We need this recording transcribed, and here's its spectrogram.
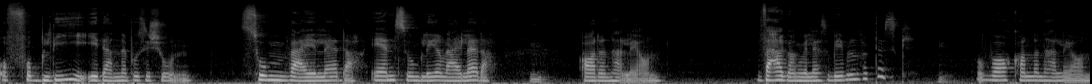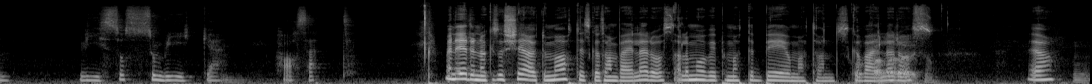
å forbli i denne posisjonen som veileder. En som blir veileder av Den hellige ånd. Hver gang vi leser Bibelen, faktisk. Og hva kan Den hellige ånd vise oss som vi ikke har sett? Men er det noe som skjer automatisk at han veileder oss, eller må vi på en måte be om at han skal veilede oss? liksom. Ja. Mm.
